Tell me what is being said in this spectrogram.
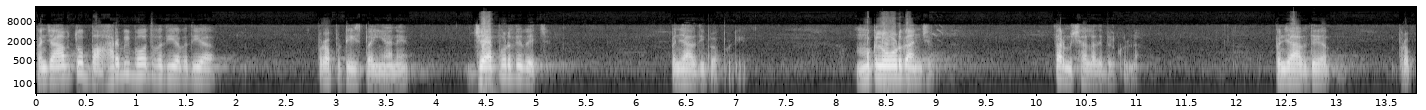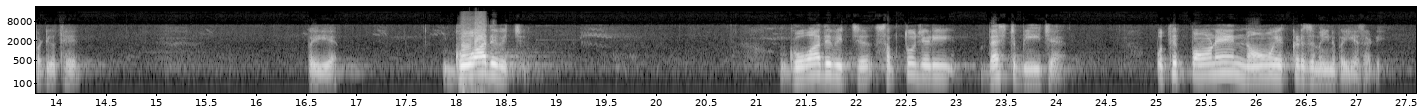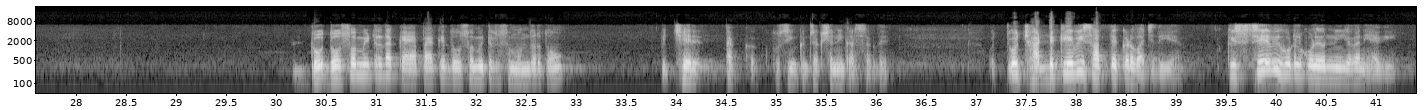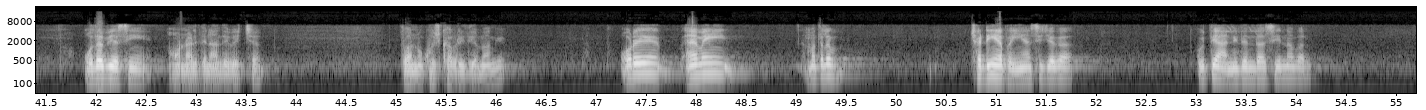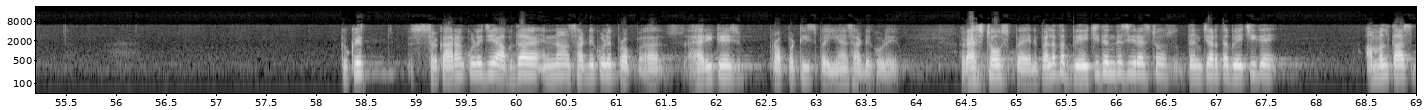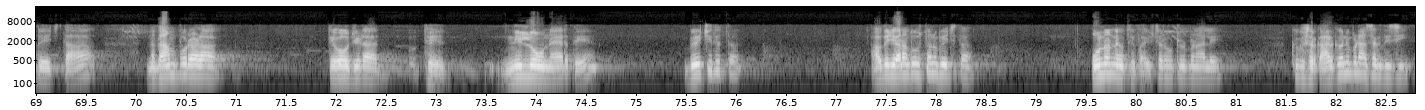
ਪੰਜਾਬ ਤੋਂ ਬਾਹਰ ਵੀ ਬਹੁਤ ਵਧੀਆ ਵਧੀਆ ਪ੍ਰਾਪਰਟੀਆਂ ਪਈਆਂ ਨੇ, ਜੈਪੁਰ ਦੇ ਵਿੱਚ ਪੰਜਾਬ ਦੀ ਪ੍ਰਾਪਰਟੀ ਮਕਲੋੜਗੰਜ, ਧਰਮਸ਼ਾਲਾ ਦੇ ਬਿਲਕੁਲ ਨਾਲ। ਪੰਜਾਬ ਦੇ ਪ੍ਰਾਪਰਟੀ ਉੱਥੇ ਪਈ ਹੈ। ਗੋਆ ਦੇ ਵਿੱਚ, ਗੋਆ ਦੇ ਵਿੱਚ ਸਭ ਤੋਂ ਜਿਹੜੀ ਬੈਸਟ ਬੀਚ ਹੈ, ਉੱਥੇ ਪੌਣੇ 9 ਏਕੜ ਜ਼ਮੀਨ ਪਈ ਹੈ ਸਾਡੀ। 200 ਮੀਟਰ ਦਾ ਕੈਪ ਹੈ ਕਿ 200 ਮੀਟਰ ਸਮੁੰਦਰ ਤੋਂ ਪਿੱਛੇ ਤੱਕ ਤੁਸੀਂ ਕੰਸਟਰਕਸ਼ਨ ਨਹੀਂ ਕਰ ਸਕਦੇ। ਉਹ ਛੱਡ ਕੇ ਵੀ 7 ਏਕੜ ਵੱਜਦੀ ਹੈ। ਕਿਸੇ ਵੀ ਹੋਟਲ ਕੋਲੇ ਉਨੀ ਜਗ੍ਹਾ ਨਹੀਂ ਹੈਗੀ। ਉਹਦਾ ਵੀ ਅਸੀਂ ਆਉਣ ਵਾਲੇ ਦਿਨਾਂ ਦੇ ਵਿੱਚ ਤੁਹਾਨੂੰ ਖੁਸ਼ਖਬਰੀ ਦੇਵਾਂਗੇ। ਔਰ ਇਹ ਐਵੇਂ ਹੀ ਮਤਲਬ ਛੱਡੀਆਂ ਪਈਆਂ ਸੀ ਜਗ੍ਹਾ। ਕੋਈ ਧਿਆਨ ਨਹੀਂ ਦਿੰਦਾ ਸੀ ਇਹਨਾਂ ਵੱਲ। ਕਿਉਂਕਿ ਸਰਕਾਰਾਂ ਕੋਲੇ ਜੇ ਆਪਦਾ ਇੰਨਾ ਸਾਡੇ ਕੋਲੇ ਹੈਰੀਟੇਜ ਪ੍ਰਾਪਰਟੀਆਂ ਪਈਆਂ ਸਾਡੇ ਕੋਲੇ ਰੈਸਟ ਹਾਊਸ ਪਏ ਨੇ। ਪਹਿਲਾਂ ਤਾਂ ਵੇਚ ਹੀ ਦਿੰਦੇ ਸੀ ਰੈਸਟ ਹਾਊਸ ਤਿੰਨ ਚਾਰ ਤਾਂ ਵੇਚ ਹੀ ਗਏ। ਅਮਲਤਾਸ ਵੇਚਤਾ, ਨਦਾਮਪੁਰ ਵਾਲਾ ਤੇ ਉਹ ਜਿਹੜਾ ਉੱਥੇ ਨੀਲੋਂ ਨਹਿਰ ਤੇ ਵੇਚ ਹੀ ਦਿੱਤਾ। ਆਪਦੇ ਯਾਰਾਂ ਦੋਸਤਾਂ ਨੂੰ ਵੇਚਤਾ। ਉਹਨਾਂ ਨੇ ਉੱਥੇ 5 ਸਟਾਰ ਹੋਟਲ ਬਣਾ ਲਏ, ਕਿਉਂਕਿ ਸਰਕਾਰ ਕਿਉਂ ਨਹੀਂ ਬਣਾ ਸਕਦੀ ਸੀ?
